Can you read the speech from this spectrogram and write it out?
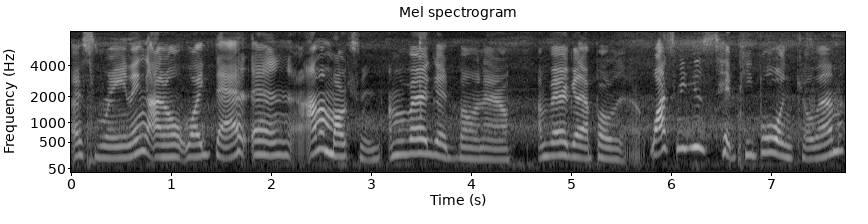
It's raining. I don't like that. And I'm a marksman. I'm a very good bow and arrow. I'm very good at bow and arrow. Watch me just hit people and kill them.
